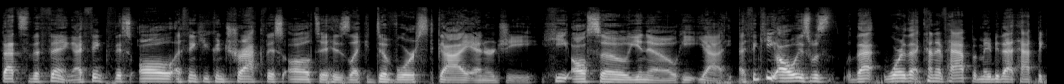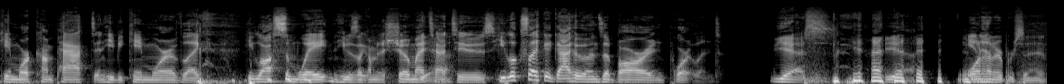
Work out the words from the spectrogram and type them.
That's the thing. I think this all. I think you can track this all to his like divorced guy energy. He also, you know, he yeah. I think he always was that wore that kind of hat, but maybe that hat became more compact and he became more of like he lost some weight and he was like, I'm going to show my Yeah. tattoos. He looks like a guy who owns a bar in Portland. Yes, yeah, one hundred percent.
